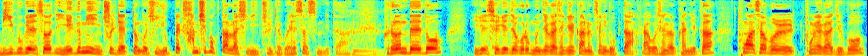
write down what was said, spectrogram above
미국에서 예금이 인출됐던 것이 630억 달러씩 인출되고 했었습니다. 음. 그런데도 이게 세계적으로 문제가 생길 가능성이 높다라고 생각하니까 통화섭을 통해 가지고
